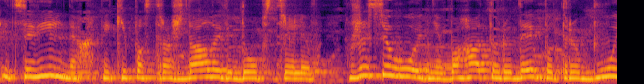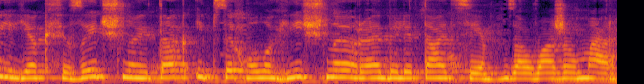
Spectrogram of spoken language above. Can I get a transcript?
і цивільних, які постраждали від обстрілів. Вже сьогодні багато людей потребує як фізичної, так і психологічної реабілітації, зауважив мер.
